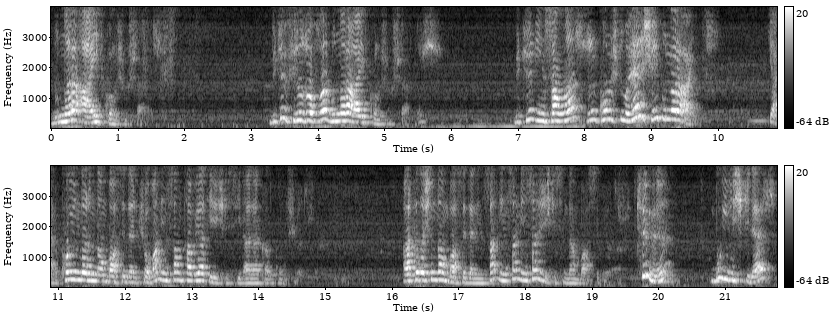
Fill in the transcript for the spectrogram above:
Bunlara ait konuşmuşlardır. Bütün filozoflar bunlara ait konuşmuşlardır. Bütün insanların konuştuğu her şey bunlara aittir. Yani koyunlarından bahseden çoban insan tabiat ilişkisiyle alakalı konuşuyordur. Arkadaşından bahseden insan insan insan ilişkisinden bahsediyordur. Tümü bu ilişkiler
